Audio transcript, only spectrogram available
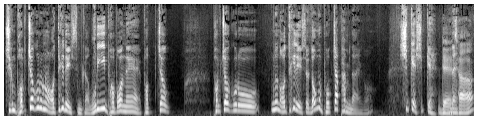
지금 법적으로는 어떻게 돼 있습니까? 우리 법원의 법적 법적으로는 어떻게 돼 있어요? 너무 복잡합니다 이거. 쉽게 쉽게. 네, 네. 자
